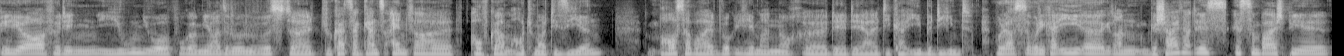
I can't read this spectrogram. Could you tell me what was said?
Ja, für den Junior-Programmierer. Also du, du wirst halt, du kannst da ganz einfache Aufgaben automatisieren brauchst aber halt wirklich jemanden noch, äh, der, der halt die KI bedient. Wo, das, wo die KI äh, dran gescheitert ist, ist zum Beispiel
